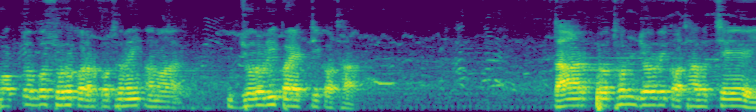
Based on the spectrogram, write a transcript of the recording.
বক্তব্য শুরু করার প্রথমেই আমার জরুরি কয়েকটি কথা। তার প্রথম জরুরি কথা হচ্ছে এই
